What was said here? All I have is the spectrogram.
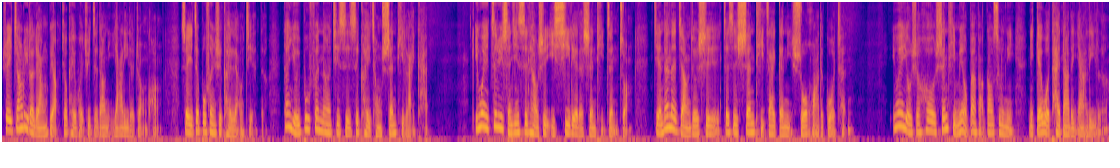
所以焦虑的量表就可以回去知道你压力的状况。所以这部分是可以了解的，但有一部分呢，其实是可以从身体来看，因为自律神经失调是一系列的身体症状。简单的讲，就是这是身体在跟你说话的过程。因为有时候身体没有办法告诉你，你给我太大的压力了。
